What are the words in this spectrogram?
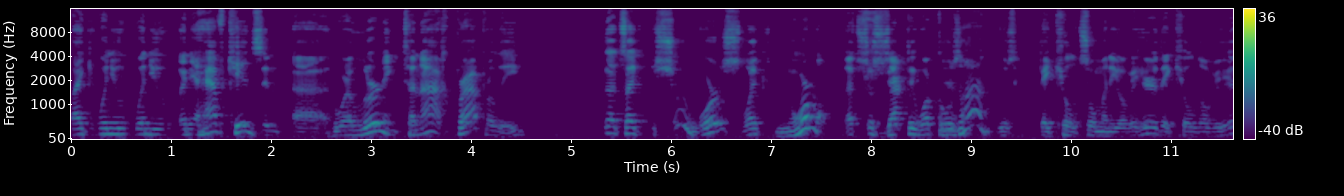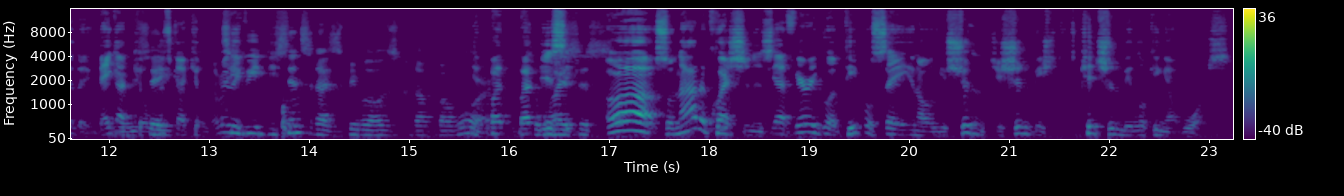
Like when you when you when you have kids in, uh, who are learning Tanakh properly, that's like sure war's like normal. That's just exactly what goes on. It was they killed so many over here, they killed over here, they, they got killed, this got killed. Everything. TV desensitizes people to all this talk about war. But but so is why it- is this? Oh, so now the question is, yeah, very good. People say, you know, you shouldn't, you shouldn't be, kids shouldn't be looking at wars.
